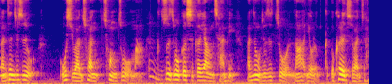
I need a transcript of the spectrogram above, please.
反正就是。嗯我喜欢创创作嘛，制作各式各样的产品，反正我就是做，然后有人有客人喜欢，就他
